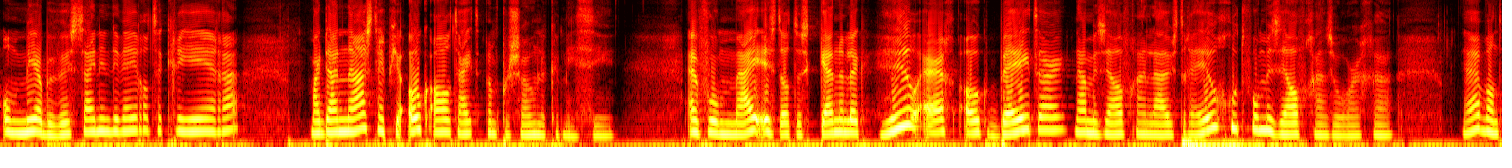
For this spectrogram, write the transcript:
Om meer bewustzijn in de wereld te creëren. Maar daarnaast heb je ook altijd een persoonlijke missie. En voor mij is dat dus kennelijk heel erg ook beter naar mezelf gaan luisteren. Heel goed voor mezelf gaan zorgen. Want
